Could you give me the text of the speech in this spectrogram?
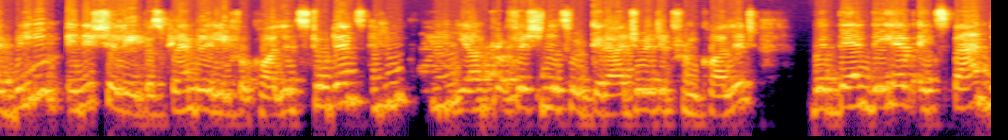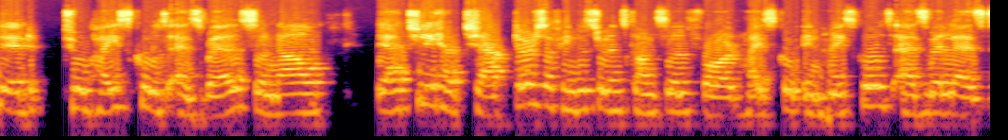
I believe, initially it was primarily for college students, mm-hmm. young professionals who graduated from college, but then they have expanded to high schools as well. So now they actually have chapters of Hindu Students Council for high school in high schools as well as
